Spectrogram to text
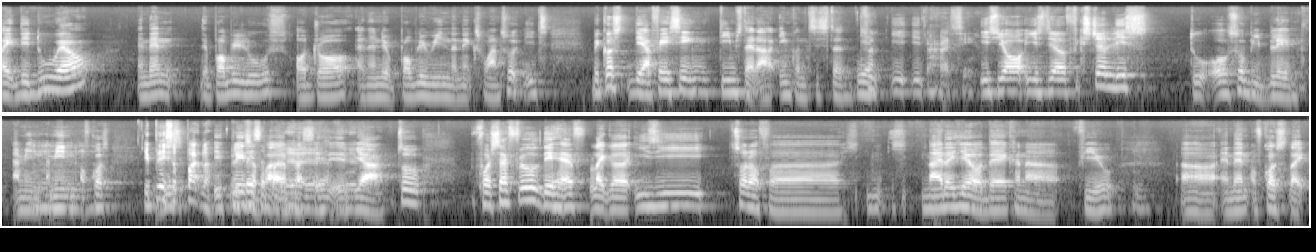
Like they do well, and then they probably lose or draw, and then they'll probably win the next one. So it's because they are facing teams that are inconsistent. So it, it Ah, I see. is your is your fixture list to also be blamed. I mean, I mean, of course, It plays a part lah. It It plays, plays a a part. part. Yeah, yeah, it- it- yeah. yeah. So for Sheffield, they have like a easy sort of uh, he- he- neither here or there kind of feel. Hmm. Uh, and then of course, like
